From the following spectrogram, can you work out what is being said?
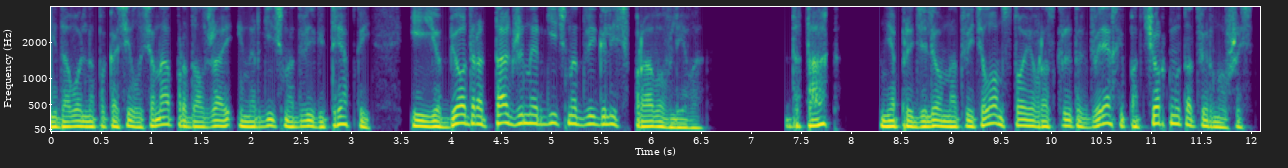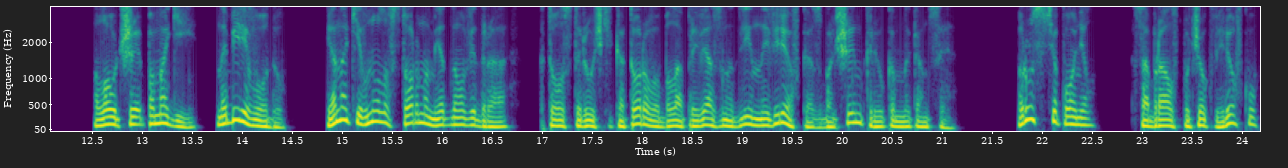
Недовольно покосилась она, продолжая энергично двигать тряпкой, и ее бедра также энергично двигались вправо-влево. «Да так?» — неопределенно ответил он, стоя в раскрытых дверях и подчеркнуто отвернувшись. «Лучше помоги, набери воду». И она кивнула в сторону медного ведра, к толстой ручке которого была привязана длинная веревка с большим крюком на конце. Рус все понял. Собрал в пучок веревку,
